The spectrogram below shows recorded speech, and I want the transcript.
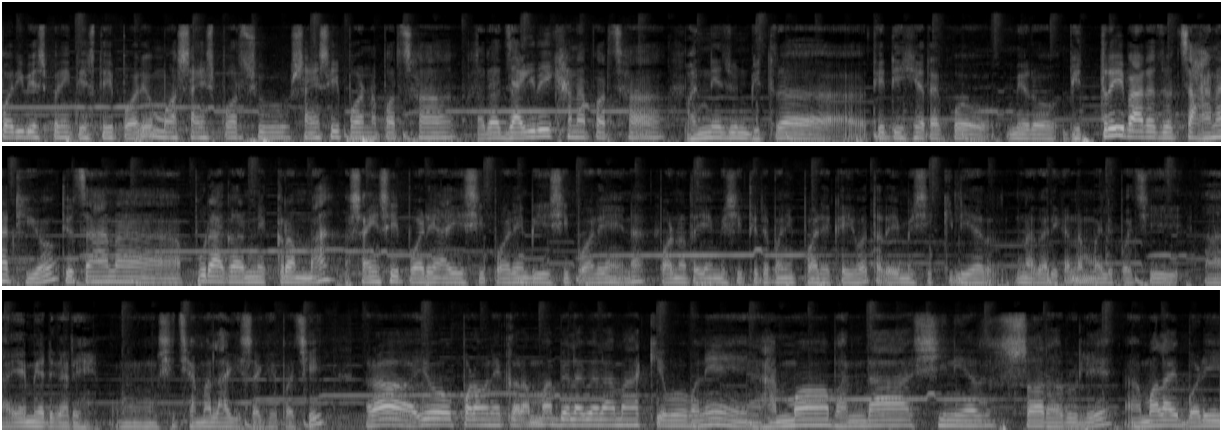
परिवेश पनि त्यस्तै पर्यो। म साइन्स पढ्छु साइन्सै पढ्न पर्छ र जागिरै खान पर्छ भन्ने जुन भित्र त्यतिखेरको मेरो भित्रैबाट जो चाहना थियो त्यो चाहना पुरा गर्ने क्रममा साइन्सै पढेँ आइएससी पढेँ बिएससी पढेँ होइन। पढ्न त एमएससीतिर पनि पढेकै हो तर एमएससी क्लियर नगरिकन मैले पछि एमएड गरेँ शिक्षामा लागिसकेपछि। र यो पढाउने क्रममा बेला बेलामा के भयो भने मभन्दा सिनियर सरहरूले मलाई बढी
